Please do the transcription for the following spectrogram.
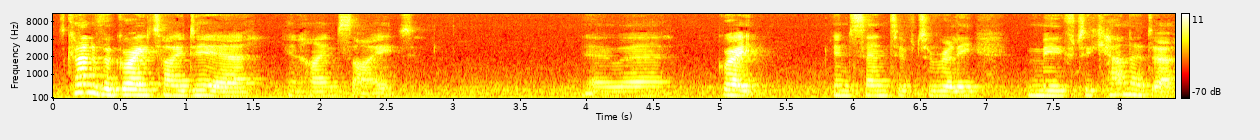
it's kind of a great idea in hindsight. You know, uh, great incentive to really move to Canada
